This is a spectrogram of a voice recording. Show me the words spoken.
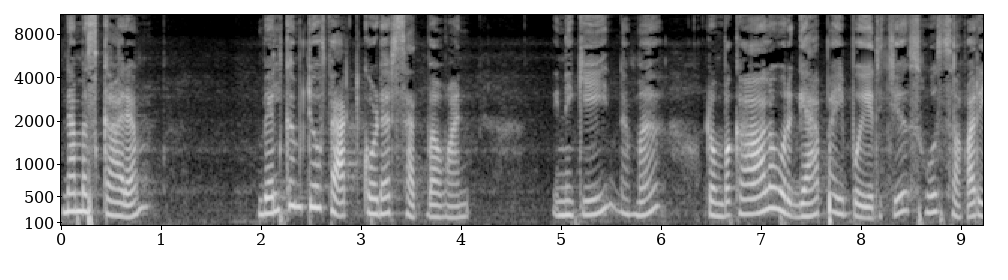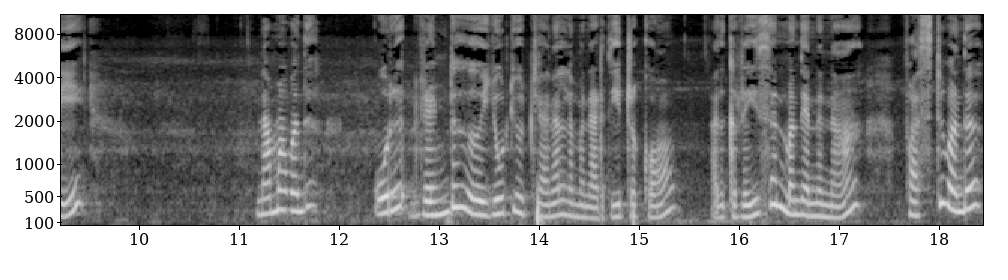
நமஸ்காரம். Welcome to fact coder Satbhavan இன்றைக்கி நம்ம ரொம்ப காலம் ஒரு கேப் ஆகி போயிடுச்சு ஸோ சாரி நம்ம வந்து ஒரு ரெண்டு யூடியூப் சேனல் நம்ம நடத்திட்டுருக்கோம் அதுக்கு ரீசன் வந்து என்னென்னா ஃபஸ்ட்டு வந்து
